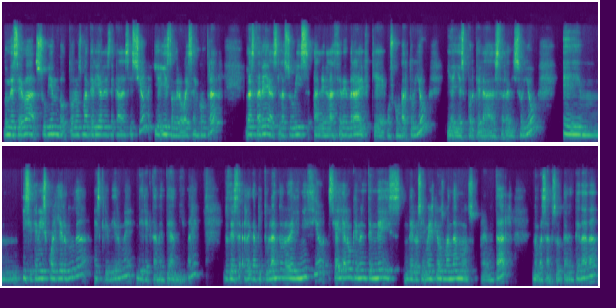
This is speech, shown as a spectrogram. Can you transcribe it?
donde se va subiendo todos los materiales de cada sesión y ahí es donde lo vais a encontrar. Las tareas las subís al enlace de Drive que os comparto yo y ahí es porque las reviso yo. Em, y si tenéis cualquier duda, escribirme directamente a mí, ¿vale? Entonces, recapitulando lo del inicio, si hay algo que no entendéis de los emails que os mandamos, preguntar, no pasa absolutamente nada.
